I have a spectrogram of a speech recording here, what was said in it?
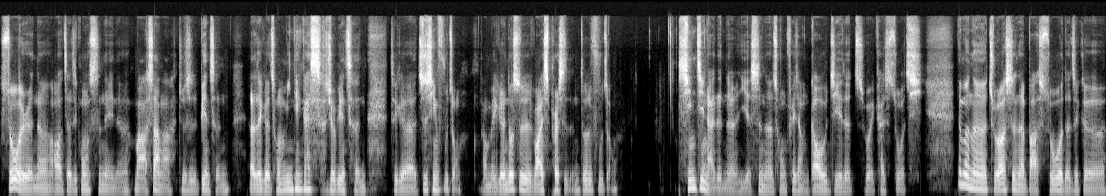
所有人呢哦，在这公司内呢，马上啊就是变成呃这个从明天开始就变成这个执行副总啊，每个人都是 Vice President，都是副总。新进来的呢，也是呢，从非常高阶的职位开始做起。那么呢，主要是呢，把所有的这个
